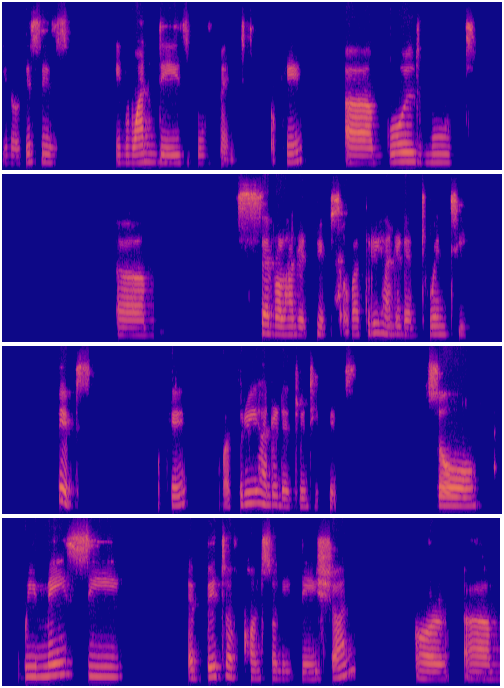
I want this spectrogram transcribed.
You know, this is in one day's movement, okay? Um, gold moved um, several hundred pips, over 320 pips, okay? Over 320 pips. So we may see a bit of consolidation or um,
